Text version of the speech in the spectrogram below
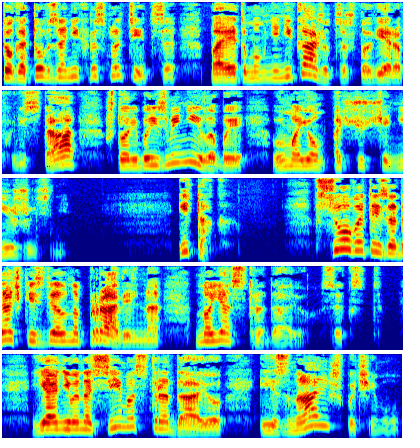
то готов за них расплатиться, поэтому мне не кажется, что вера в Христа что-либо изменила бы в моем ощущении жизни. Итак, все в этой задачке сделано правильно, но я страдаю, Секст. Я невыносимо страдаю, и знаешь почему?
